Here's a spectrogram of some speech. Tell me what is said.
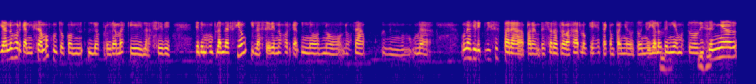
ya nos organizamos junto con los programas que la sede tenemos un plan de acción y la sede nos, no, no, nos da mm, una, unas directrices para, para empezar a trabajar lo que es esta campaña de otoño. Ya lo teníamos todo diseñado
